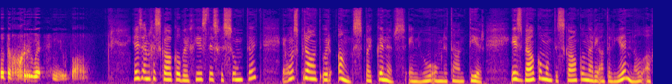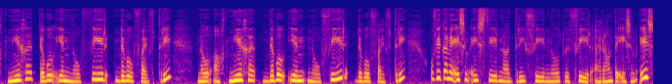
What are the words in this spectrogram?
tot 'n groot sneeubal. Jy is ingeskakel by Geestesgesondheid en ons praat oor angs by kinders en hoe om dit te hanteer. Jy is welkom om te skakel na die ateljee 089 1104553 0891104553 of jy kan 'n SMS stuur na 34024 'n rand 'n SMS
